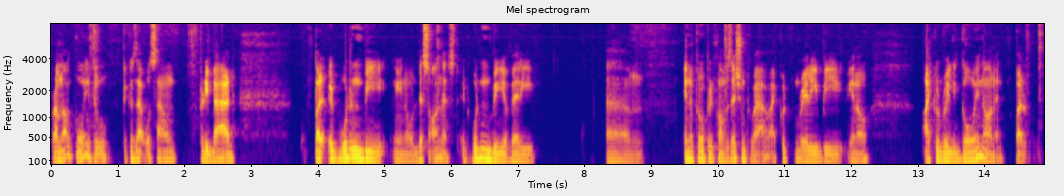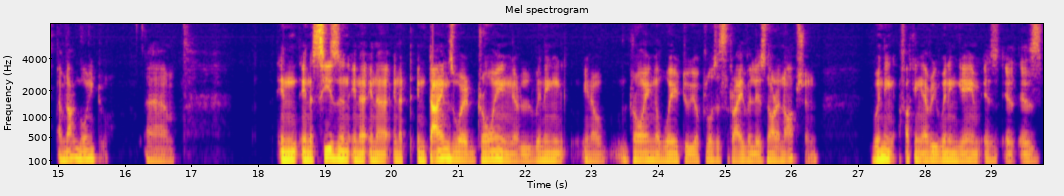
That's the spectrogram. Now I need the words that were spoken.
But i'm not going to because that would sound pretty bad but it wouldn't be you know dishonest. It wouldn't be a very um, inappropriate conversation to have. I could really be you know i could really go in on it but i'm not going to. Um, in in a season in a in a in a in times where drawing or winning you know drawing away to your closest rival is not an option winning fucking every winning game is is, is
